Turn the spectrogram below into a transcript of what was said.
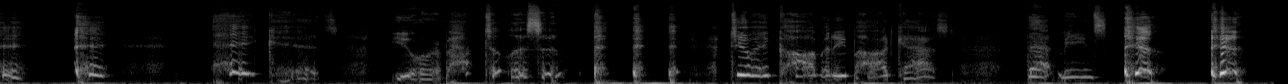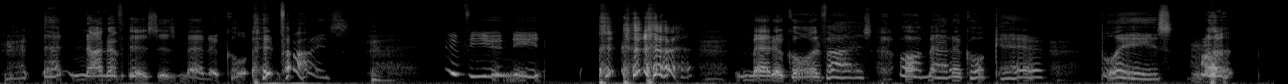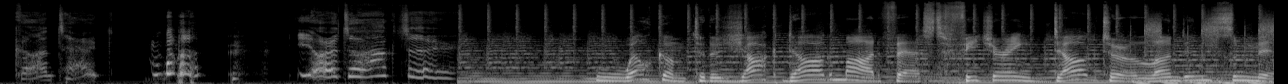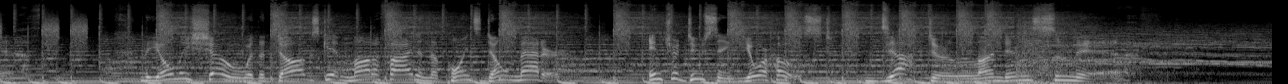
Hey kids, you're about to listen to a comedy podcast. That means that none of this is medical advice. If you need medical advice or medical care, please contact your doctor. Welcome to the Jacques Dog Mod Fest featuring Dr. London Smith. The only show where the dogs get modified and the points don't matter. Introducing your host, Dr. London Smith.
